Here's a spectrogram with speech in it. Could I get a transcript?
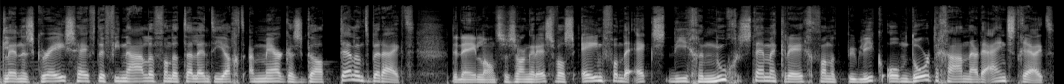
Glennis Grace heeft de finale van de talentenjacht America's Got Talent bereikt. De Nederlandse zangeres was een van de acts die genoeg stemmen kreeg van het publiek om door te gaan naar de eindstrijd.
